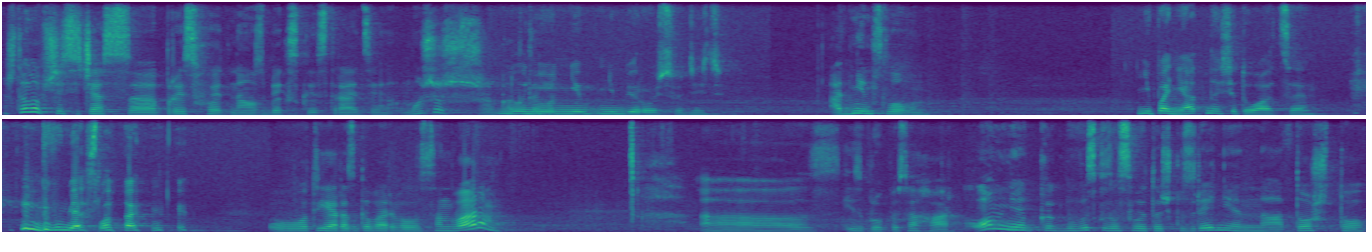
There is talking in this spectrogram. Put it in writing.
А что вообще сейчас э, происходит на узбекской эстраде? Можешь Ну, не, вот... не, не берусь судить. Одним словом непонятная ситуация. Двумя словами. Вот я разговаривала с Анваром э, из группы Сахар. Он мне как бы высказал свою точку зрения на то, что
